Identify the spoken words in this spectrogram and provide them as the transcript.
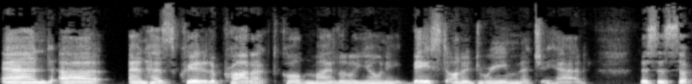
and uh, and has created a product called My Little Yoni based on a dream that she had. This is so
